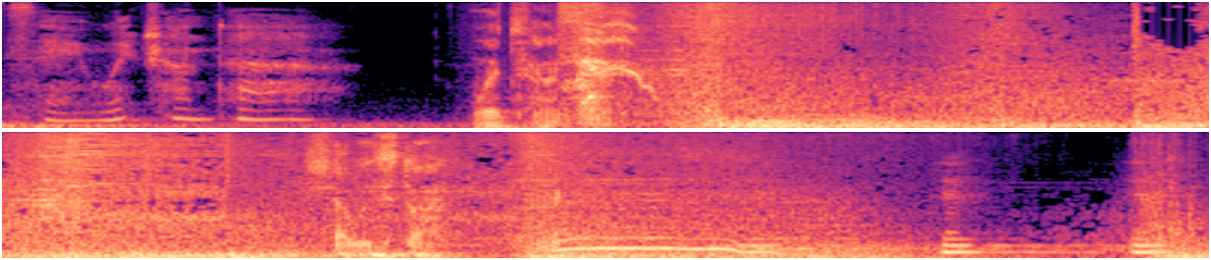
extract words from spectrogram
Say witch hunter. Witch Hunter. Shall we start? Mm-hmm. Hmm. Yeah.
